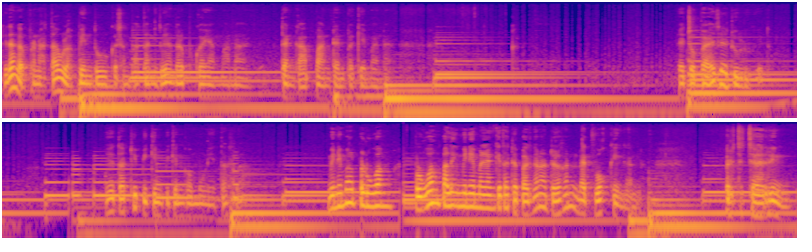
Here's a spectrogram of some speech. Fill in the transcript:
Kita nggak pernah tahu lah pintu kesempatan itu yang terbuka yang mana dan kapan dan bagaimana. Ya coba aja dulu gitu. Ya tadi bikin-bikin komunitas lah. Minimal peluang peluang paling minimal yang kita dapatkan adalah kan networking kan. Berjejaring.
